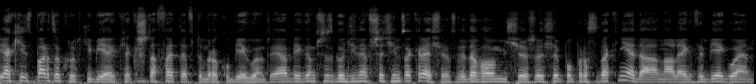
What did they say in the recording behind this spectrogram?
jak jest bardzo krótki bieg, jak sztafetę w tym roku biegłem, to ja biegłem przez godzinę w trzecim zakresie. Wydawało mi się, że się po prostu tak nie da, no ale jak wybiegłem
